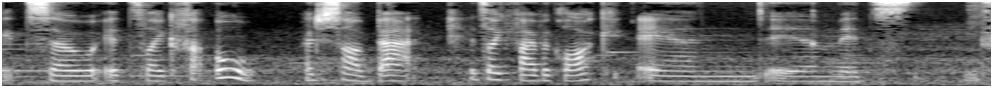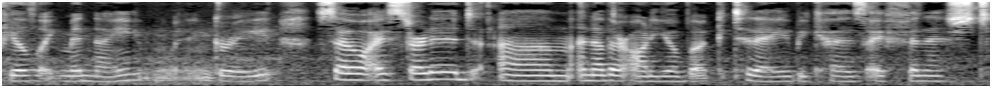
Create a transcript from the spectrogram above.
Right, so it's like, oh, I just saw a bat. It's like five o'clock and um, it's it feels like midnight great so i started um, another audiobook today because i finished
